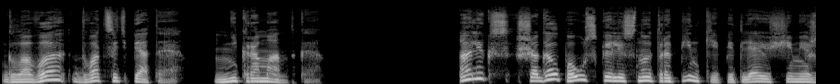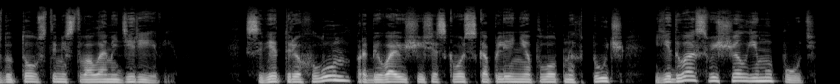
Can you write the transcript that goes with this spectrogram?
Глава двадцать пятая. Некромантка. Алекс шагал по узкой лесной тропинке, петляющей между толстыми стволами деревьев. Свет трех лун, пробивающийся сквозь скопление плотных туч, едва освещал ему путь.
